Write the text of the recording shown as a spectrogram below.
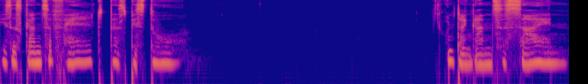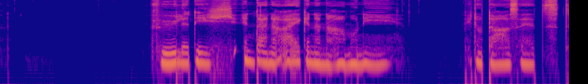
Dieses ganze Feld, das bist du. Und dein ganzes Sein. Fühle dich in deiner eigenen Harmonie du da sitzt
